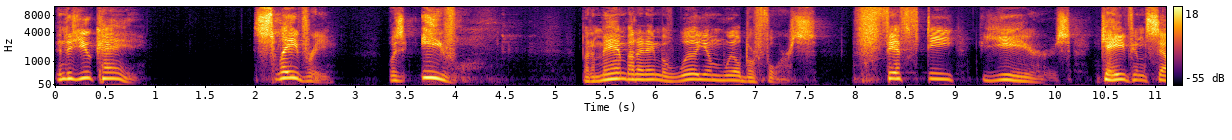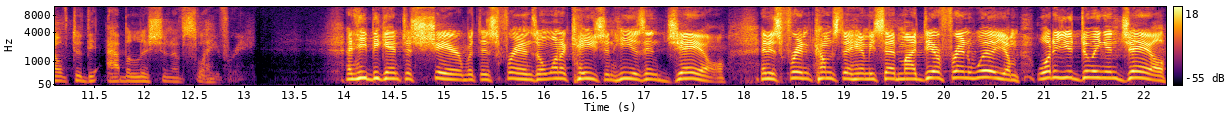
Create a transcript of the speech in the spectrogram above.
In the UK, slavery was evil, but a man by the name of William Wilberforce 50 years gave himself to the abolition of slavery. And he began to share with his friends. On one occasion, he is in jail, and his friend comes to him. He said, My dear friend William, what are you doing in jail?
